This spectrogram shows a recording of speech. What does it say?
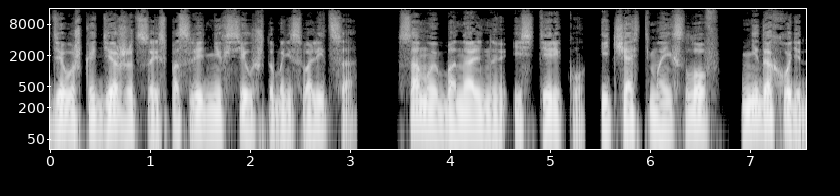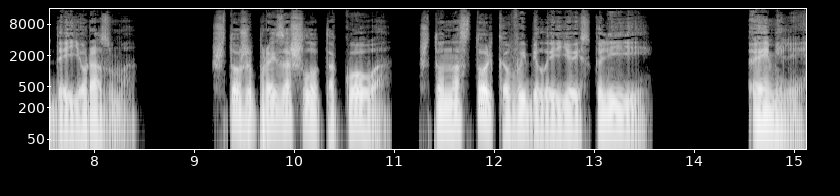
девушка держится из последних сил, чтобы не свалиться самую банальную истерику, и часть моих слов не доходит до ее разума. Что же произошло такого, что настолько выбило ее из колеи? «Эмили,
